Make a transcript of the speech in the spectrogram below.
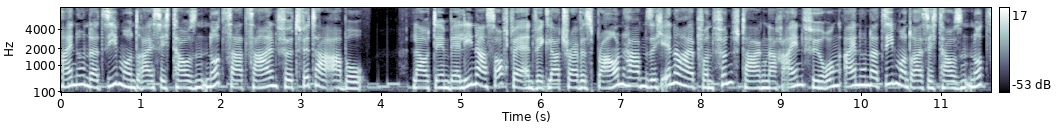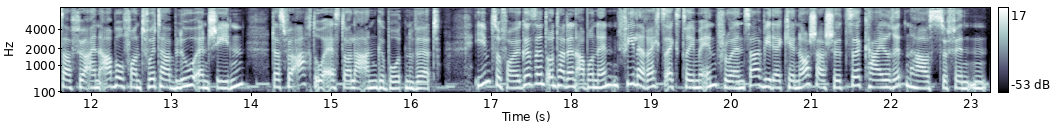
137.000 Nutzer zahlen für Twitter-Abo. Laut dem Berliner Softwareentwickler Travis Brown haben sich innerhalb von fünf Tagen nach Einführung 137.000 Nutzer für ein Abo von Twitter Blue entschieden, das für 8 US-Dollar angeboten wird. Ihm zufolge sind unter den Abonnenten viele rechtsextreme Influencer wie der Kenosha-Schütze Kyle Rittenhouse zu finden.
